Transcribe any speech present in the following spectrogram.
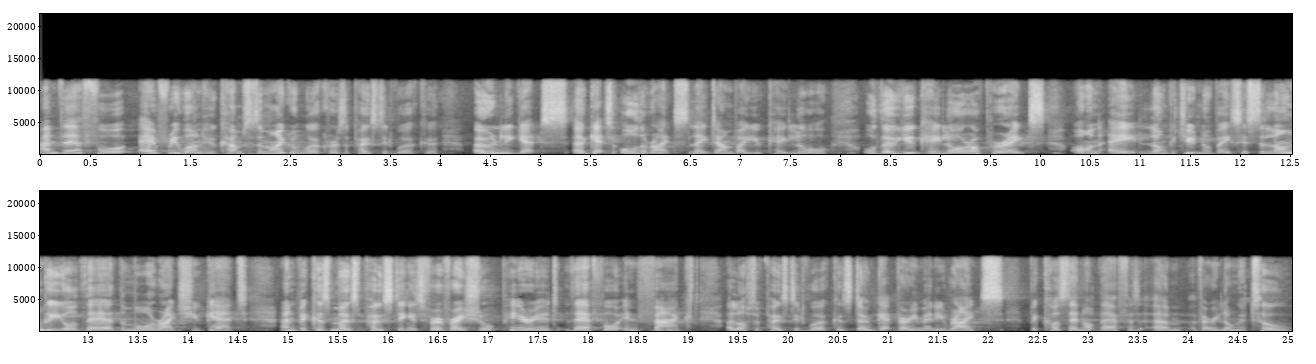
And therefore, everyone who comes as a migrant worker, as a posted worker, only gets, uh, gets all the rights laid down by UK law. Although UK law operates on a longitudinal basis, the longer you're there, the more rights you get. And because most posting is for a very short period, therefore, in fact, a lot of posted workers don't get very many rights because they're not there for um, very long at all.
